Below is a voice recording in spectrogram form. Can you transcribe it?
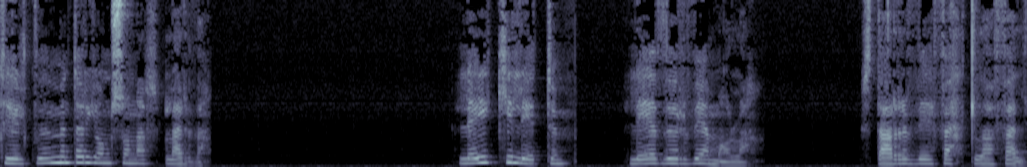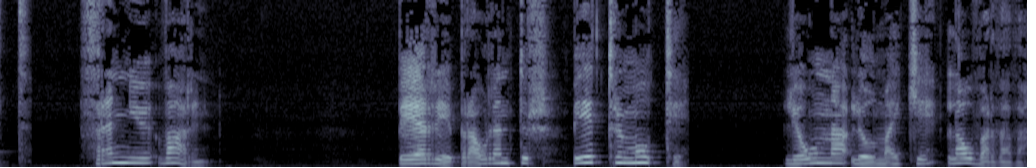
til Guðmundar Jónssonar lærða. Leiki litum, leður vemála, starfi fettla feld, þrenju varin. Beri brárendur, betrum móti, ljóna ljóðmæki lávarðaða.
